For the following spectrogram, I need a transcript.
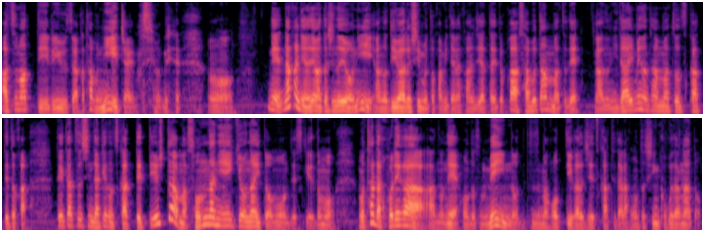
集まっているユーザーが多分逃げちゃいますよね。うん。ね、中にはね、私のように、あの、デュアルシムとかみたいな感じでやったりとか、サブ端末で、あの、2台目の端末を使ってとか、データ通信だけの使ってっていう人は、まあ、そんなに影響ないと思うんですけれども、まあ、ただこれが、あのね、本当そのメインのスマホっていう形で使ってたら、本当深刻だな、と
